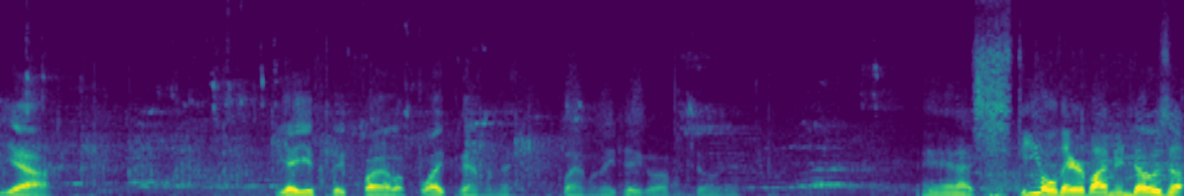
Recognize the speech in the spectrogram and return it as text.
Yeah. Yeah, you, they file a flight plan when they plan when they take off. I'm telling you. And a steal there by Mendoza.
